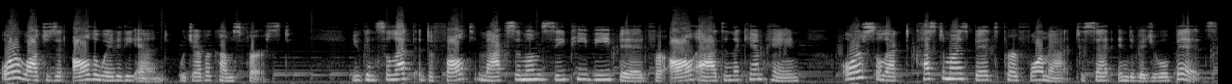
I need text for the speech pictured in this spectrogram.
or watches it all the way to the end, whichever comes first. You can select a default maximum CPV bid for all ads in the campaign or select Customize bids per format to set individual bids.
